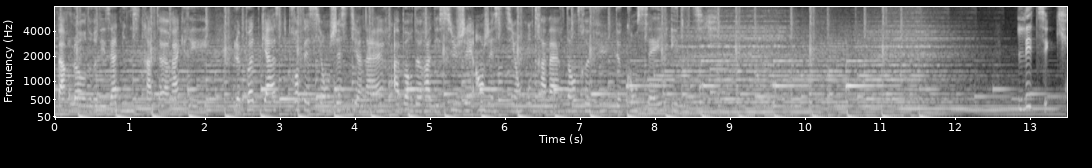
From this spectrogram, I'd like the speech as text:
par l'Ordre des administrateurs agréés, le podcast Profession gestionnaire abordera des sujets en gestion au travers d'entrevues, de conseils et d'outils. L'éthique,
